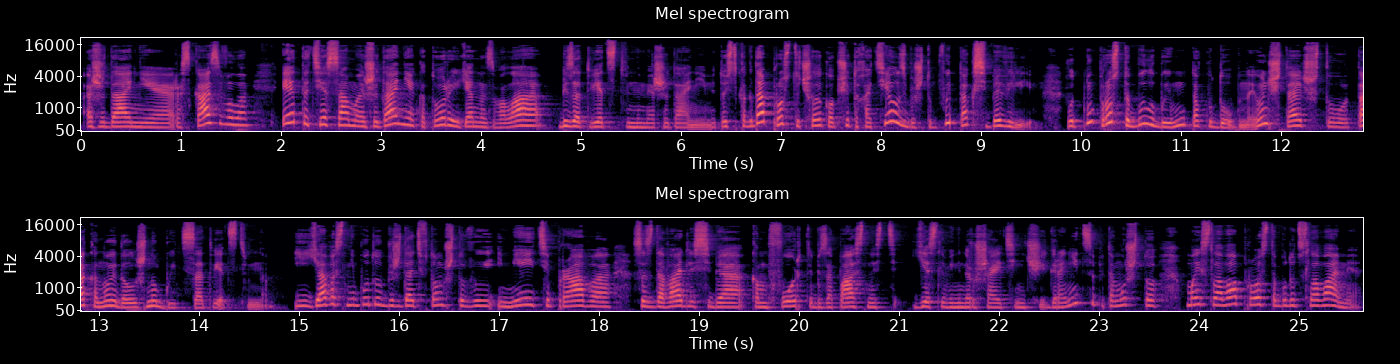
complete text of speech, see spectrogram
ожидания рассказывала. Это те самые ожидания, которые я назвала безответственными ожиданиями. То есть, когда просто человеку вообще-то хотелось бы, чтобы вы так себя вели. Вот, ну, просто было бы ему так удобно. И он считает, что так оно и должно быть, соответственно. И я вас не буду убеждать в том, что вы имеете право создавать для себя комфорт и безопасность, если вы не нарушаете ничьи границы, потому что мои слова просто будут словами.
